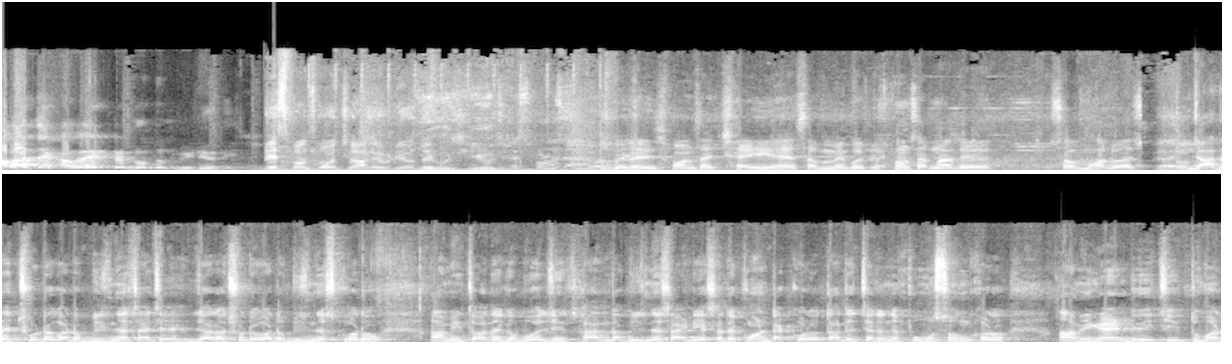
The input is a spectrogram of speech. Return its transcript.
আবার দেখাবো একটা নতুন ভিডিও নিয়ে। রেসপন্স কেমন ছিল। আগের ভিডিওতে রেসপন্স আচ্ছাই হ্যাঁ সব মে কোই রেসপন্স আপনাদের সব ভালো আছে? যাদের ছোটোখাটো বিজনেস আছে যারা ছোটোখাটো বিজনেস করো আমি তাদেরকে বলছি সান্তা বিজনেস আইডিয়ার সাথে কন্ট্যাক্ট করো তাদের চ্যানেলে প্রমোশন করো। আমি গ্যারান্টি দিচ্ছি তোমার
